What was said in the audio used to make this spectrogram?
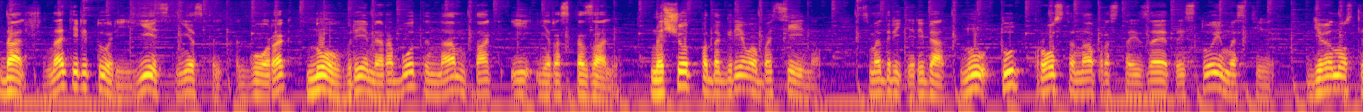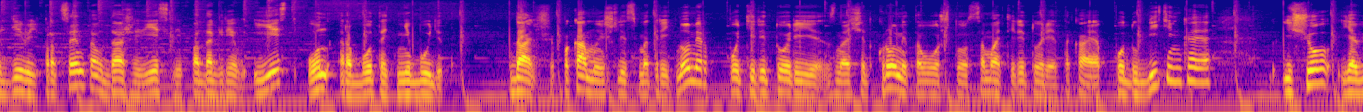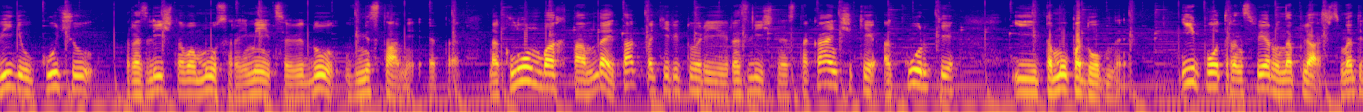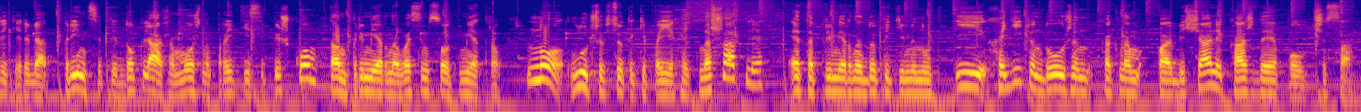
Дальше, на территории есть несколько горок, но время работы нам так и не рассказали. Насчет подогрева бассейна. Смотрите, ребят, ну тут просто-напросто из-за этой стоимости 99% даже если подогрев есть, он работать не будет. Дальше, пока мы шли смотреть номер по территории, значит, кроме того, что сама территория такая подубитенькая, еще я видел кучу различного мусора, имеется в виду в местами. Это на клумбах, там, да и так по территории различные стаканчики, окурки, и тому подобное. И по трансферу на пляж. Смотрите, ребят, в принципе до пляжа можно пройтись и пешком, там примерно 800 метров. Но лучше все-таки поехать на шаттле, это примерно до 5 минут. И ходить он должен, как нам пообещали, каждые полчаса.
